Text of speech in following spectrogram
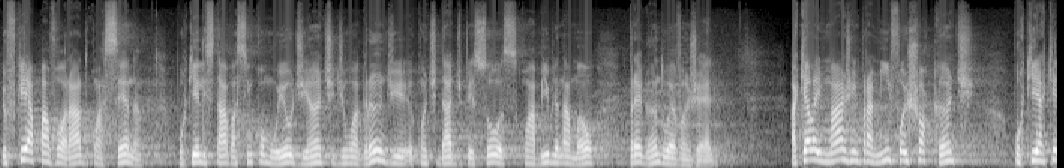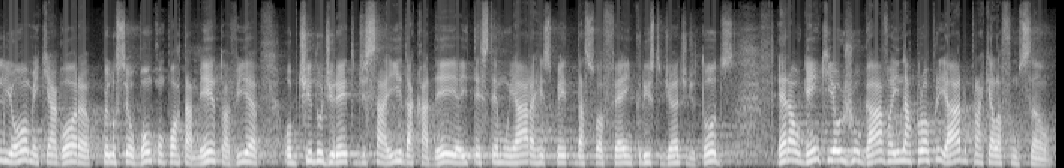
eu fiquei apavorado com a cena, porque ele estava, assim como eu, diante de uma grande quantidade de pessoas com a Bíblia na mão, pregando o Evangelho. Aquela imagem para mim foi chocante, porque aquele homem que agora, pelo seu bom comportamento, havia obtido o direito de sair da cadeia e testemunhar a respeito da sua fé em Cristo diante de todos, era alguém que eu julgava inapropriado para aquela função.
